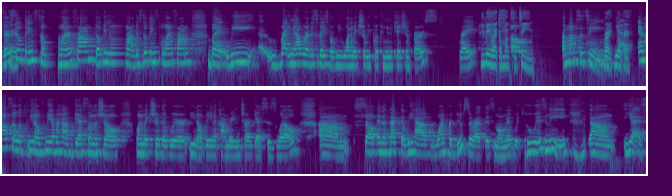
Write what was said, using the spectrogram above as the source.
There's okay. still things to learn from. Don't get me wrong. There's still things to learn from. But we, right now, we're at a space where we want to make sure we put communication first, right? You mean like amongst so, the team? Amongst the team, right? Yes. Okay. And also with you know, if we ever have guests on the show, want to make sure that we're you know being accommodating to our guests as well. Um, so, and the fact that we have one producer at this moment, which who is me, um, yes.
